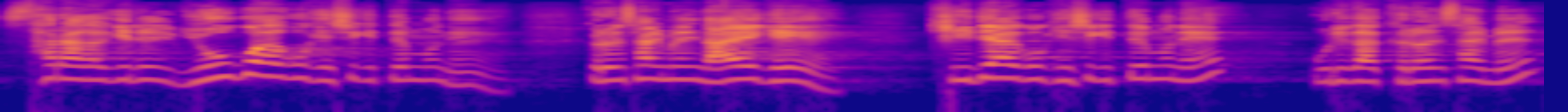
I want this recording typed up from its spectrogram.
살아가기를 요구하고 계시기 때문에 그런 삶을 나에게 기대하고 계시기 때문에 우리가 그런 삶을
